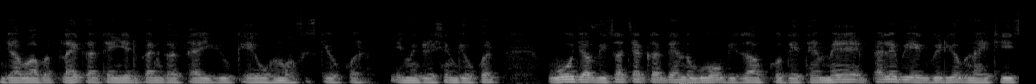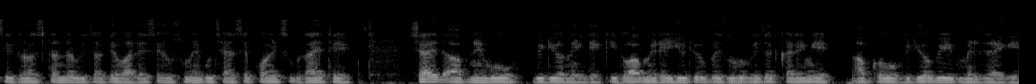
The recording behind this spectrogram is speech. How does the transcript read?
جب آپ اپلائی کرتے ہیں، یہ ڈپینڈ کرتا ہے یو کے ہوم آفس کے اوپر امیگریشن کے اوپر۔ وہ جب ویزا چیک کرتے ہیں تو وہ ویزا آپ کو دیتے ہیں۔ میں پہلے بھی ایک ویڈیو بنائی تھی اسی طرح اسٹینڈرڈ ویزا کے والے سے۔ اس میں کچھ ایسے پوائنٹس بتائے تھے۔ شاید آپ نے وہ ویڈیو نہیں دیکھی تو آپ میرے یوٹیوب پہ ضرور وزٹ کریں گے۔ آپ کو وہ ویڈیو بھی مل جائے گی۔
